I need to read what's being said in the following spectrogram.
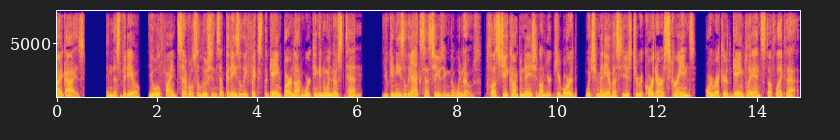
Hi guys. In this video, you will find several solutions that could easily fix the game bar not working in Windows 10. You can easily access using the Windows plus G combination on your keyboard, which many of us use to record our screens, or record gameplay and stuff like that.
